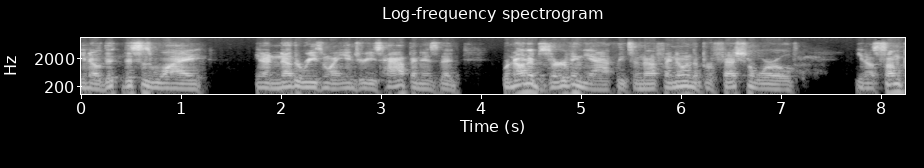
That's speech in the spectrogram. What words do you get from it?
You know, th- this is why, you know, another reason why injuries happen is that we're not observing the athletes enough. I know in the professional world, you know, some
